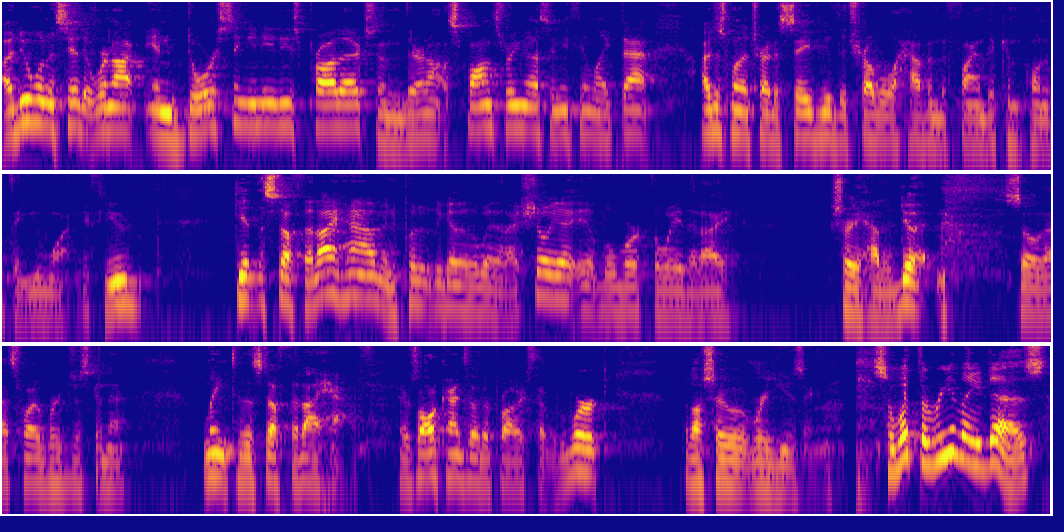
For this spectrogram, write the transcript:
I do want to say that we're not endorsing any of these products and they're not sponsoring us, anything like that. I just want to try to save you the trouble of having to find the component that you want. If you get the stuff that I have and put it together the way that I show you, it will work the way that I show you how to do it. So that's why we're just going to link to the stuff that I have. There's all kinds of other products that would work, but I'll show you what we're using. So what the relay does,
